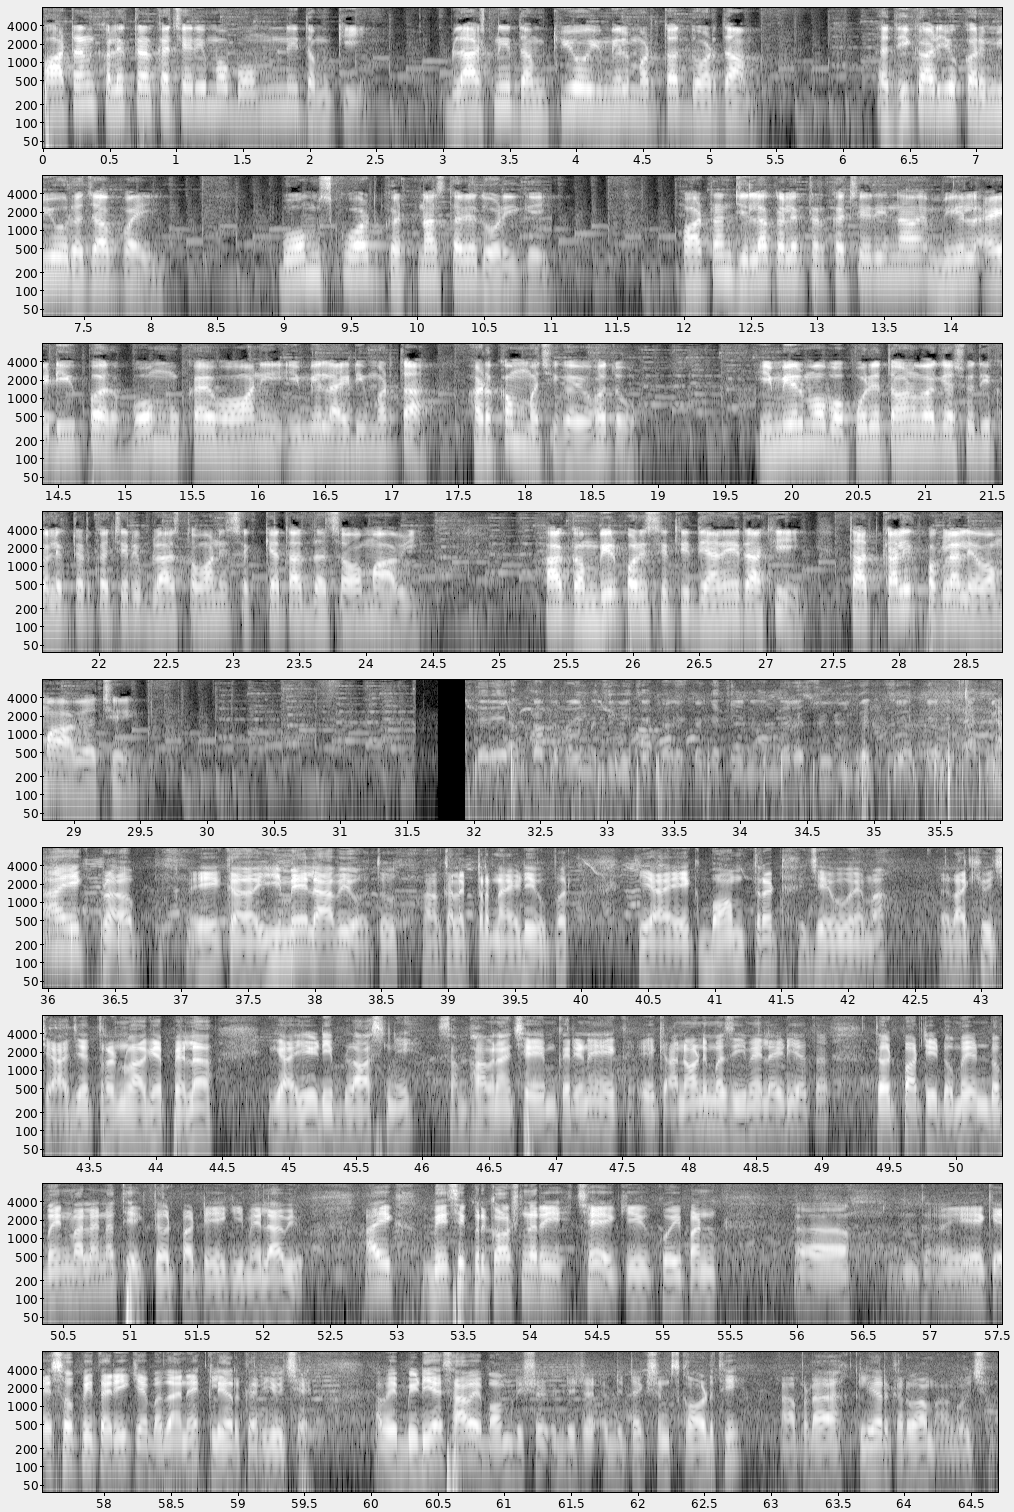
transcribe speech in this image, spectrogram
Patan collector કચેરીમાં બોમ્બની ધમકી. બ્લાસ્ટની ધમકીઓ ઈમેલ મળતા દોડધામ. અધિકારીઓ કર્મીઓ રજા પાઈ બોમ્બ સ્ક્વોડ ઘટના સ્થળે દોડી ગઈ. પાટણ જિલ્લા કલેક્ટર કચેરીના મેલ આઈડી પર બોમ્બ મુકાયો હોવાની ઈમેલ આઈડી મળતા હડકંપ મચી ગયો હતો. ઈમેલમાં બપોરે ત્રણ વાગ્યા સુધી કલેક્ટર કચેરી બ્લાસ્ટ થવાની શક્યતા દર્શાવવામાં આવી. આ ગંભીર પરિસ્થિતિ ધ્યાને રાખી તાત્કાલિક પગલાં લેવામાં આવ્યા છે. આ એક એક ઈમેલ આવ્યું હતું કલેક્ટરના આઈડી ઉપર, કે આ એક બોમ્બ ત્રટ જેવું એમાં લખ્યું છે. આજે ત્રણ વાગે પહેલાં કે આઈડી બ્લાસ્ટની સંભાવના છે એમ કરીને એક એક અનોનિમસ ઈમેલ આઈડી હતા. થર્ડ પાર્ટી ડોમેન ડોમેનવાલા નથી, એક થર્ડ પાર્ટી એક ઈમેલ આવ્યું. આ એક બેસિક પ્રિકોશનરી છે કે કોઈ પણ એક એસઓપી તરીકે બધાને ક્લિયર કર્યું છે. હવે બીડીએસ આવે બોમ્બ ડિટેક્શન સ્કોડથી આપણા ક્લિયર કરવા માગું છું.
